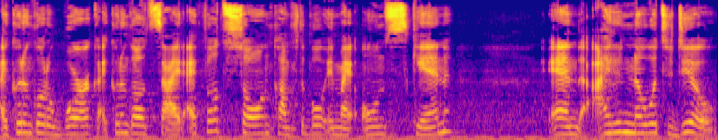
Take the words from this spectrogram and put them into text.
I couldn't go to work. I couldn't go outside. I felt so uncomfortable in my own skin and I didn't know what to do.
